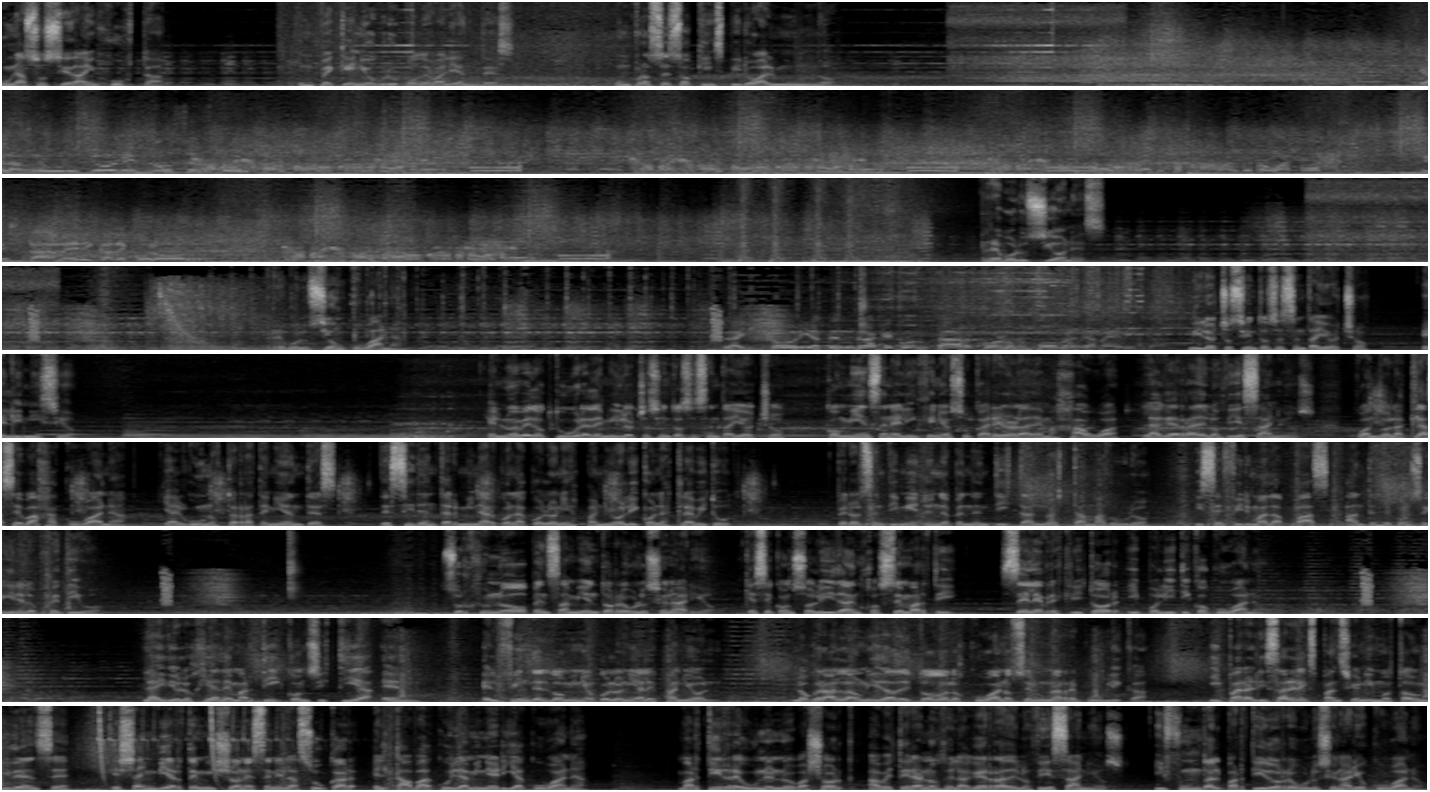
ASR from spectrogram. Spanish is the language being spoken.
Una sociedad injusta. Un pequeño grupo de valientes. Un proceso que inspiró al mundo. Que las revoluciones no se exportan. Está América de color. Revoluciones. Revolución cubana. La historia tendrá que contar con los pobres de América. 1868. El inicio. El 9 de octubre de 1868 comienza en el ingenio azucarero La de Majagua la Guerra de los 10 años, cuando la clase baja cubana y algunos terratenientes deciden terminar con la colonia española y con la esclavitud. Pero el sentimiento independentista no está maduro y se firma la paz antes de conseguir el objetivo. Surge un nuevo pensamiento revolucionario que se consolida en José Martí, célebre escritor y político cubano. La ideología de Martí consistía en el fin del dominio colonial español, lograr la unidad de todos los cubanos en una república y paralizar el expansionismo estadounidense que ya invierte millones en el azúcar, el tabaco y la minería cubana. Martí reúne en Nueva York a veteranos de la Guerra de los 10 años y funda el Partido Revolucionario Cubano,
